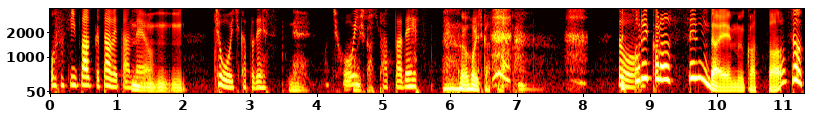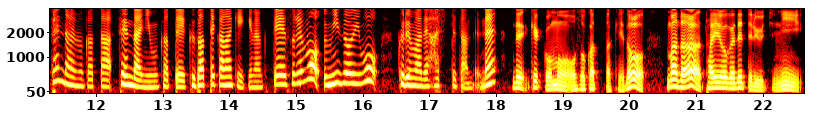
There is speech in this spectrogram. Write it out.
お寿司パック食べたんだよ、うんうんうん超美味しかったです。うんね超美味しかったです。美味しかった そう。でそれから仙台へ向かった？そう仙台へ向かった。仙台に向かって下っていかなきゃいけなくてそれも海沿いを車で走ってたんだよね。で結構もう遅かったけどまだ太陽が出てるうちに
